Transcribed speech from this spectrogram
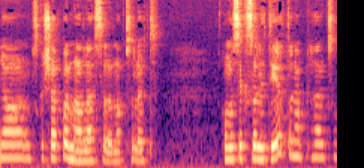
jag ska köpa den här och läsa den, absolut. Homosexualiteten är uppe här också.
